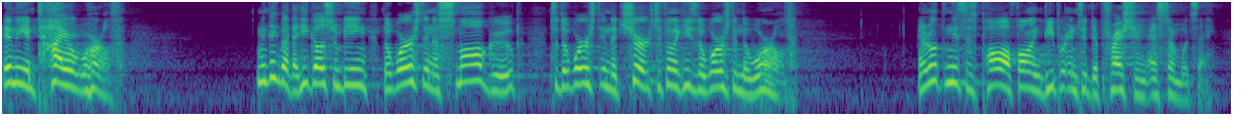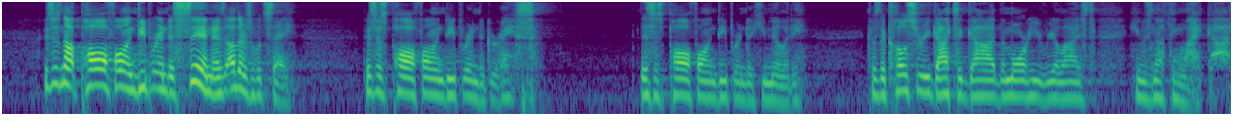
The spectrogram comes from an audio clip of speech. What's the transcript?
in the entire world. I mean, think about that. He goes from being the worst in a small group to the worst in the church to feel like he's the worst in the world. And I don't think this is Paul falling deeper into depression, as some would say. This is not Paul falling deeper into sin, as others would say. This is Paul falling deeper into grace. This is Paul falling deeper into humility. Because the closer he got to God, the more he realized he was nothing like God.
